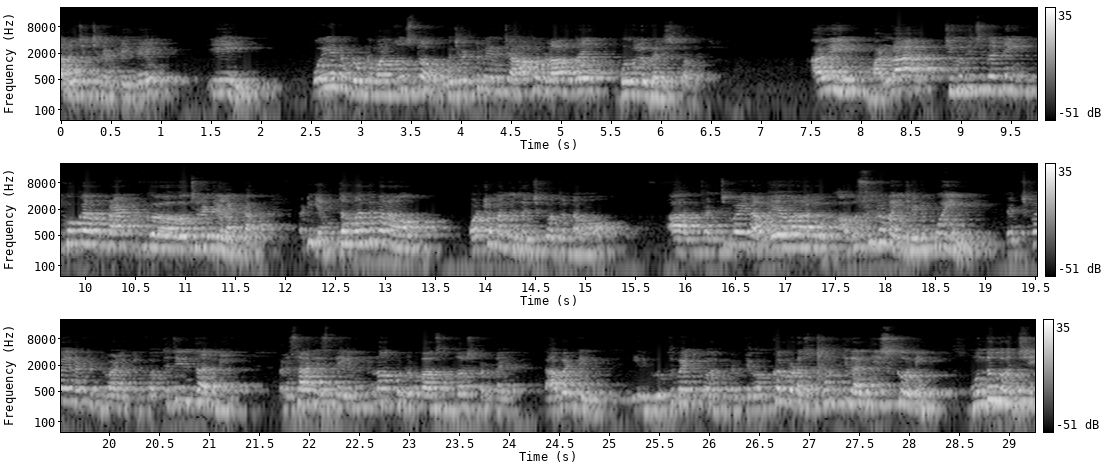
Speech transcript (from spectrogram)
ఆలోచించినట్లయితే ఈ పోయేటప్పుడు మనం చూస్తాం ఒక చెట్టు మీద నుంచి ఆకులు రాలుతాయి భూమిలో కలిసిపోతాయి. అవి మళ్ళా చిగురించిందంటే ఇంకొక ప్రాణి వచ్చినట్టే లెక్క. అంటే ఎంతమంది మనం కోట్ల మంది చచ్చిపోతున్నామో ఆ చచ్చిపోయిన అవయవాలు అవసరమై చెడిపోయి చచ్చిపోయినటువంటి వాళ్ళకి కొత్త జీవితాన్ని ప్రసాదిస్తే ఎన్నో కుటుంబాలు సంతోషపడతాయి. కాబట్టి ఇది గుర్తుపెట్టుకొని ప్రతి ఒక్కరు కూడా స్ఫూర్తిగా తీసుకొని ముందుకు వచ్చి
